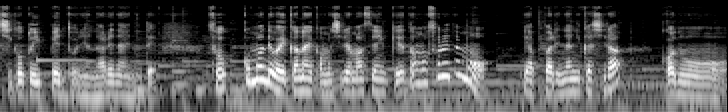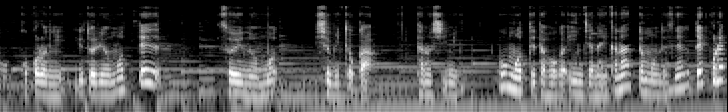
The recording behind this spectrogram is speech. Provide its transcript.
仕事一辺倒にはなれないのでそこまではいかないかもしれませんけれどもそれでもやっぱり何かしらあの心にゆとりを持ってそういうのをも趣味とか楽しみを持ってた方がいいんじゃないかなって思うんですね。でこれ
